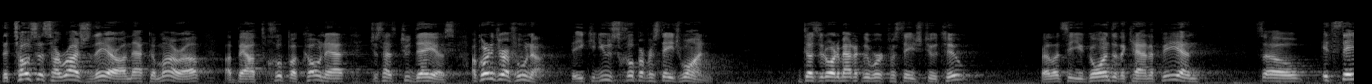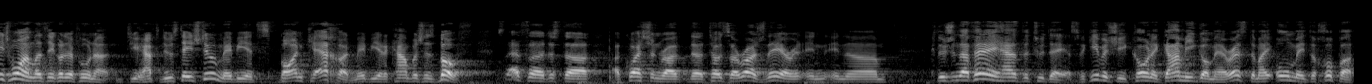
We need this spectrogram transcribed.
The Tosas Harash there on that Gemara about chuppah koneh just has two dayas. According to Rav Huna, that you can use chuppah for stage one. Does it automatically work for stage two too? Right, let's say you go under the canopy and so it's stage one. Let's say go to Funa. Do you have to do stage two? Maybe it's bon ke'echad. Maybe it accomplishes both. So that's uh, just a, a question. The Tosar Raj there in in um, Kedushin Dafei has the two days. V'kiva she kone gami gomeres my ulme the chuppah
